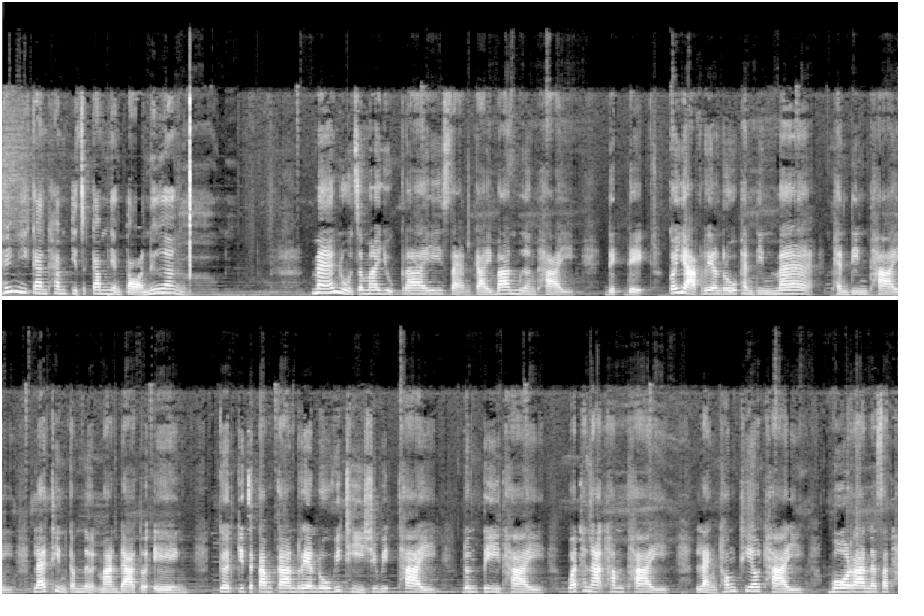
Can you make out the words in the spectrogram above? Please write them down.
ให้มีการทำกิจกรรมอย่างต่อเนื่อง แม้หนูจะมาอยู่ไกล แสนไกลบ้านเมืองไทย เด็กๆ ก็อยากเรียนรู้แผ่นดินแม่ แผ่นดินไทย และถิ่นกำเนิดมารดาตัวเอง เกิดกิจกรรมการเรียนรู้วิถีชีวิตไทย ดนตรีไทย วัฒนธรรมไทย แหล่งท่องเที่ยวไทย โบราณสถ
